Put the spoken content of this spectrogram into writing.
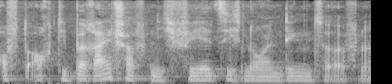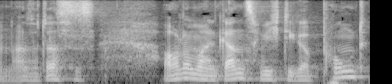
oft auch die Bereitschaft nicht fehlt, sich neuen Dingen zu öffnen. Also das ist auch nochmal ein ganz wichtiger Punkt.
